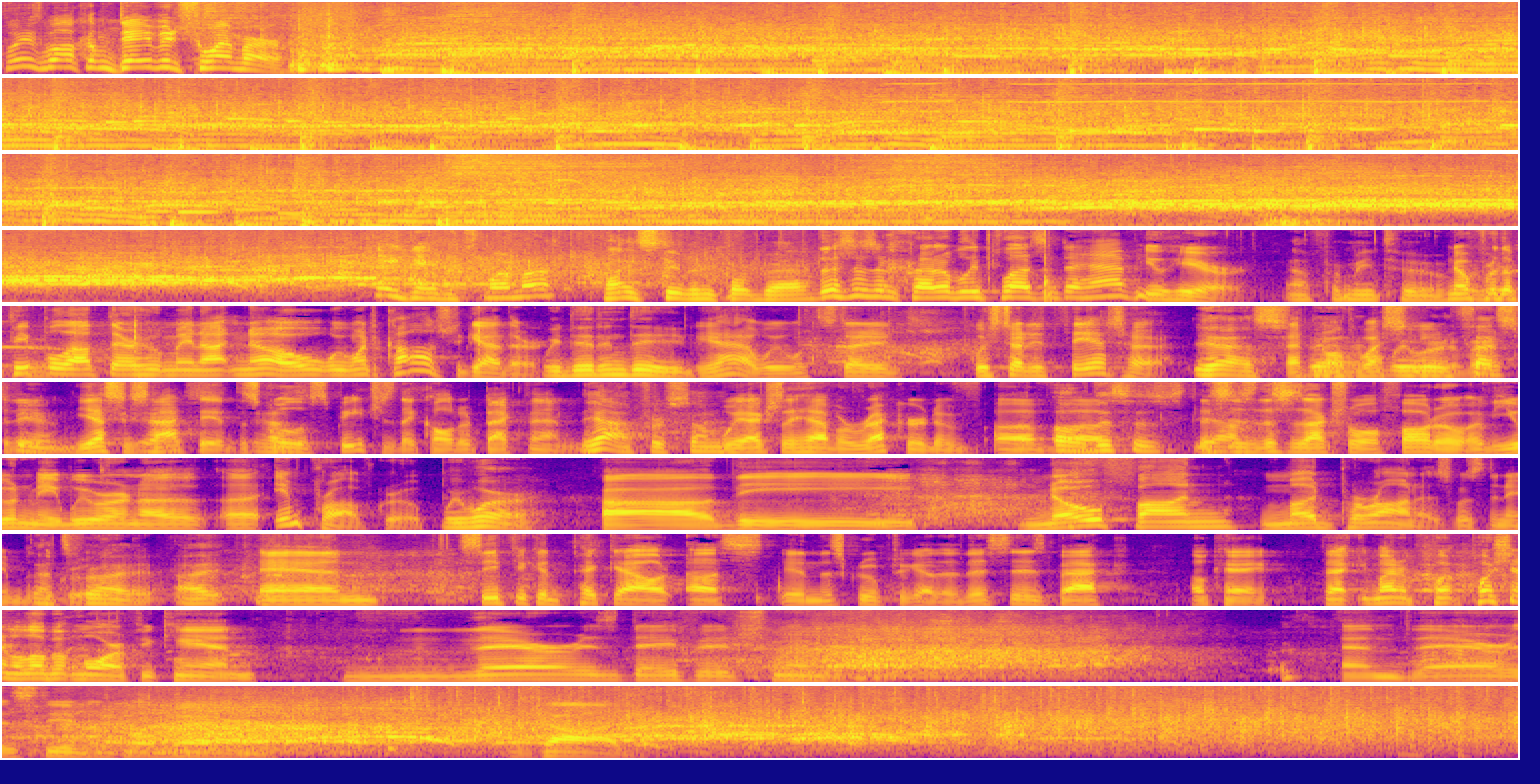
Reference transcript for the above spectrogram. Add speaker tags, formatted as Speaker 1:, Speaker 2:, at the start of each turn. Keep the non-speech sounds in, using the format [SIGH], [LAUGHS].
Speaker 1: Please welcome David Schwimmer. David Schwimmer.
Speaker 2: Hi, Stephen Colbert.
Speaker 1: This is incredibly pleasant to have you here.
Speaker 2: Uh, for me too.
Speaker 1: No, for
Speaker 2: me
Speaker 1: the
Speaker 2: too.
Speaker 1: people out there who may not know, we went to college together.
Speaker 2: We did indeed.
Speaker 1: yeah, we studied we studied theater
Speaker 2: Yes.
Speaker 1: at
Speaker 2: yeah,
Speaker 1: Northwestern
Speaker 2: we were
Speaker 1: University.
Speaker 2: thespians.
Speaker 1: Yes, exactly.
Speaker 2: Yes,
Speaker 1: At the School
Speaker 2: yes.
Speaker 1: of Speech, as they called it back then.
Speaker 2: Yeah, for some.
Speaker 1: We actually have a record of. of
Speaker 2: Oh,
Speaker 1: uh,
Speaker 2: this is-
Speaker 1: this
Speaker 2: yeah.
Speaker 1: is this is actual photo of you and me. We were in a, a improv group.
Speaker 2: we were.
Speaker 1: Uh, the No Fun Mud Piranhas was the name of
Speaker 2: That's
Speaker 1: the group.
Speaker 2: That's right. I.
Speaker 1: And see if you can pick out us in this group together. This is back. Okay, that you might have put push in a little bit more if you can. There is David Schwimmer. And there is Stephen Colbert. Oh, God.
